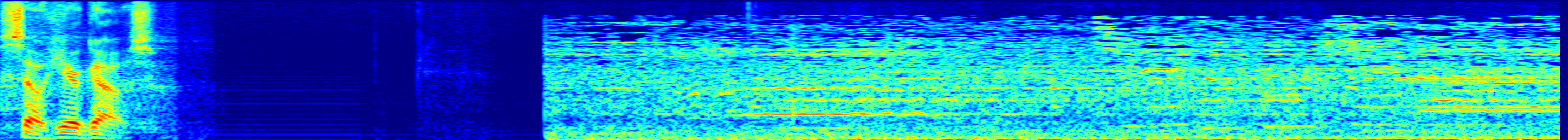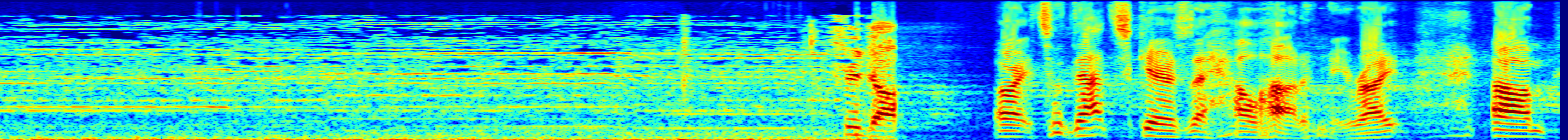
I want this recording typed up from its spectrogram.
so here goes. Dog. All right, so that scares the hell out of me, right? Um,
